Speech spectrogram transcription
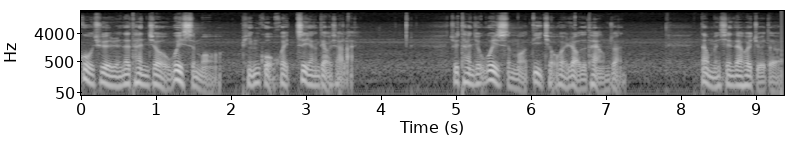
过去的人在探究为什么。苹果会这样掉下来，去探究为什么地球会绕着太阳转。那我们现在会觉得，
